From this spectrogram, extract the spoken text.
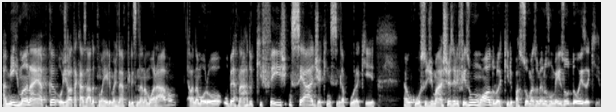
A minha irmã, na época, hoje ela tá casada com ele, mas na época eles ainda namoravam. Ela namorou o Bernardo, que fez em SEAD aqui em Singapura, que é um curso de Masters. Ele fez um módulo aqui, ele passou mais ou menos um mês ou dois aqui.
